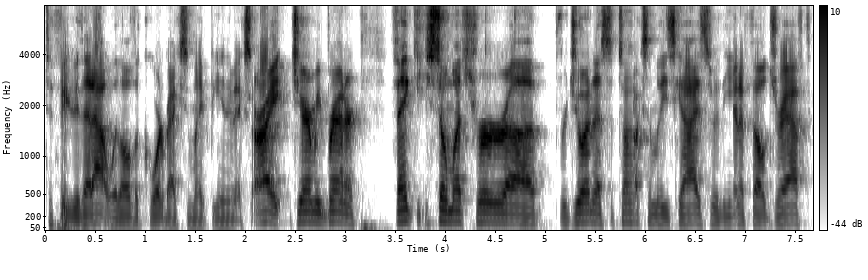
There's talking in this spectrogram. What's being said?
to figure that out with all the quarterbacks who might be in the mix. All right, Jeremy Brener, thank you so much for uh, for joining us to talk some of these guys for the NFL draft.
